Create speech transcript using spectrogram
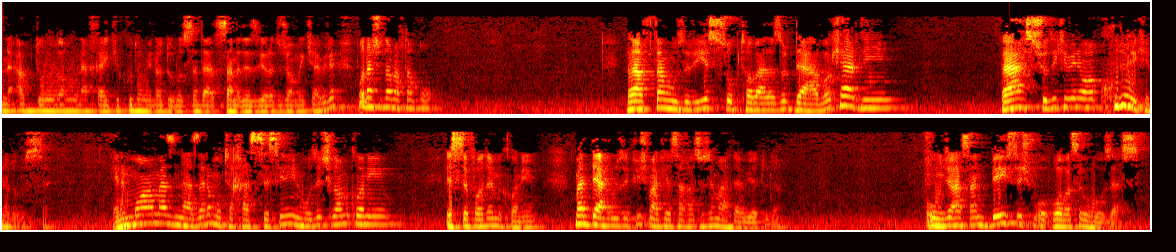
بن عبدالله نخعی که کدوم اینا درسته در سند زیارت جامعه کبیره بلند شدم رفتم قوم رفتم حضوری صبح تا بعد از دعوا کردیم. بحث شده که ببینیم آقا کدوم یکی اینا درسته. یعنی ما هم از نظر متخصصین این حوزه چیکار می‌کنیم؟ استفاده می‌کنیم. من ده روز پیش مرکز تخصصی مهدویت بودم. اونجا اصلا بیسش وابسته به حوزه است.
